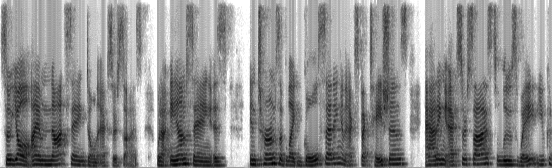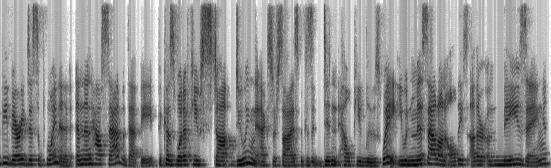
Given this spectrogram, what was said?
So, y'all, I am not saying don't exercise. What I am saying is, in terms of like goal setting and expectations, adding exercise to lose weight, you could be very disappointed. And then how sad would that be? Because what if you stopped doing the exercise because it didn't help you lose weight? You would miss out on all these other amazing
